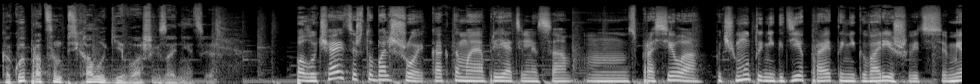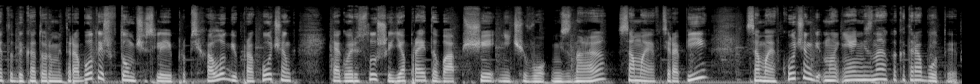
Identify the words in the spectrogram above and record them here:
Какой процент психологии в ваших занятиях? Получается, что большой. Как-то моя приятельница спросила, почему ты нигде про это не говоришь? Ведь методы, которыми ты работаешь, в том числе и про психологию, про коучинг, я говорю, слушай, я про это вообще ничего не знаю. Сама я в терапии, сама я в коучинге, но я не знаю, как это работает.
